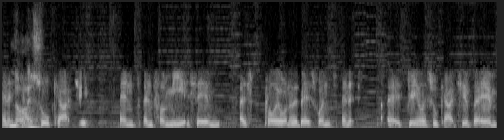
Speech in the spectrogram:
and it's Nice. so catchy. And and for me, it's um, it's probably one of the best ones, and it's it's genuinely so catchy. But um,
